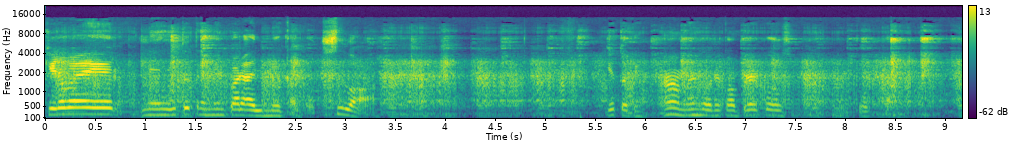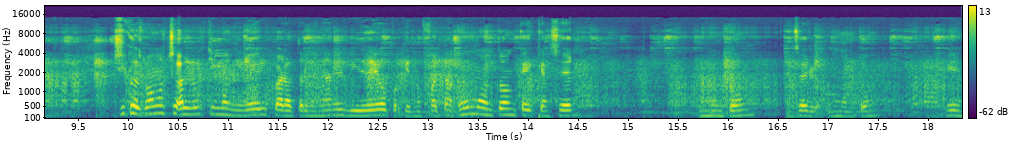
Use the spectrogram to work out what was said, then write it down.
Quiero ver, necesito 3000 para el Mecha Godzilla. Yo también. Ah, mejor comprar cosas. Chicos, vamos al último nivel para terminar el video porque nos faltan un montón que hay que hacer. Un montón. En serio, un montón. Bien.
